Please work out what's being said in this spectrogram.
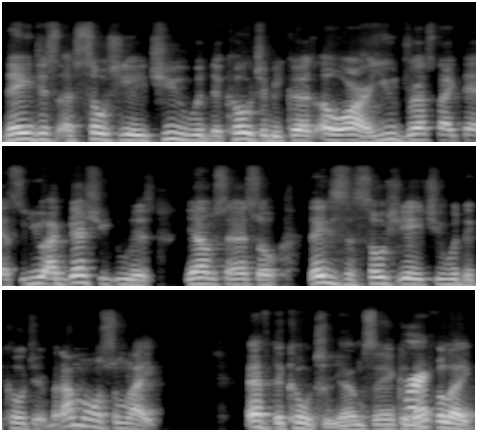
they just associate you with the culture because oh, all right, you dress like that. So you I guess you do this. You know what I'm saying? So they just associate you with the culture. But I'm on some like after culture, you know what I'm saying? Because right. I feel like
